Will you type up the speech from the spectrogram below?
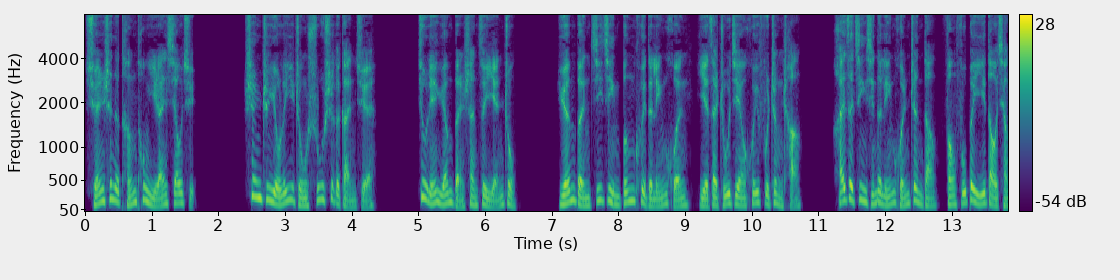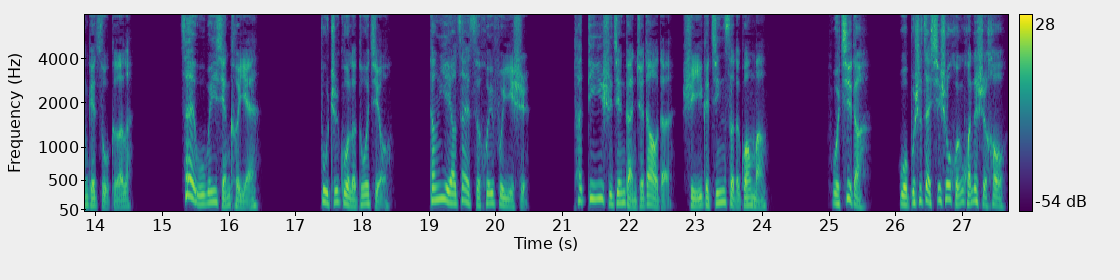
全身的疼痛已然消去，甚至有了一种舒适的感觉。就连原本善最严重、原本几近崩溃的灵魂，也在逐渐恢复正常。还在进行的灵魂震荡，仿佛被一道墙给阻隔了，再无危险可言。不知过了多久，当叶耀再次恢复意识，他第一时间感觉到的是一个金色的光芒。我记得，我不是在吸收魂环的时候，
